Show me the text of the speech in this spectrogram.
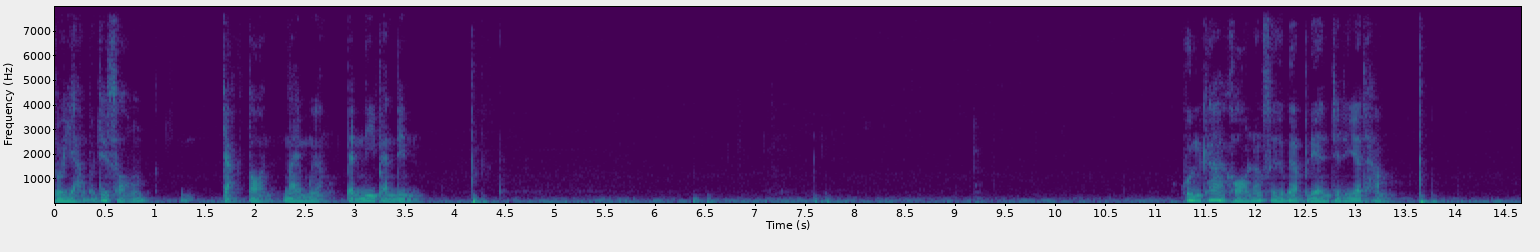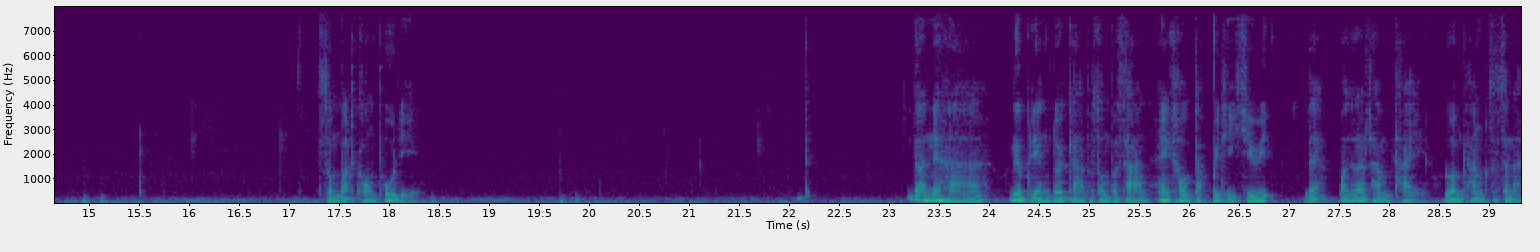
ตัวอย่างบทที่สองจากตอนนายเมืองเป็นหนี้แผ่นดิน คุณค่าของหนังสือแบบเรียนจริยธรรม สมบัติของผู้ดี ด้านเนื้อหาเรียบเรียงโดยการผสมผสานให้เข้ากับวิถีชีวิต และวัฒนธรรมไทย รวมทั้งศาสนา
